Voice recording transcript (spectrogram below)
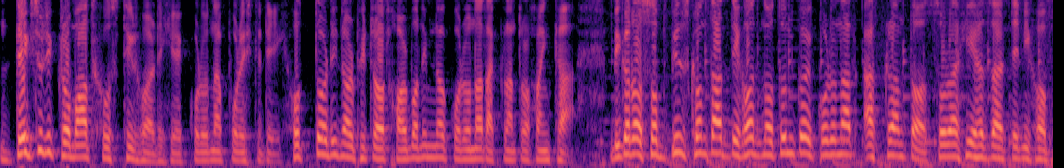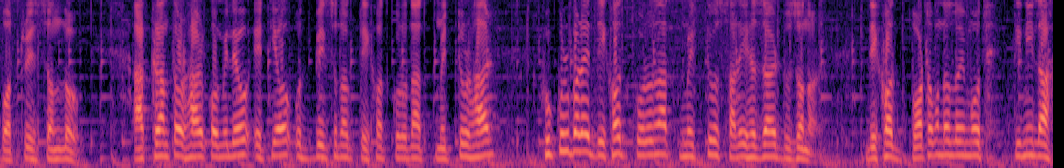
দেশজুৰি ক্ৰমাৎ সুস্থিৰ হোৱাৰ দিশে কৰোণা পৰিস্থিতি সত্তৰ দিনৰ ভিতৰত সৰ্বনিম্ন কৰোণাত আক্ৰান্তৰ সংখ্যা বিগত চৌব্বিছ ঘণ্টাত দেশত নতুনকৈ কৰোণাত আক্ৰান্ত চৌৰাশী হাজাৰ তিনিশ বত্ৰিছজন লোক আক্ৰান্তৰ হাৰ কমিলেও এতিয়াও উদ্বেগজনক দেশত কৰোণাত মৃত্যুৰ হাৰ শুকুৰবাৰে দেশত কৰোণাত মৃত্যু চাৰি হাজাৰ দুজনৰ দেশত বৰ্তমানলৈ মুঠ তিনি লাখ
